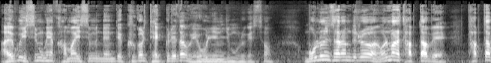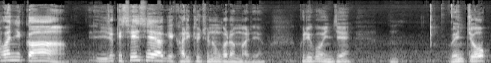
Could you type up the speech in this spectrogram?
알고 있으면 그냥 가만히 있으면 되는데 그걸 댓글에다 왜 올리는지 모르겠어. 모르는 사람들은 얼마나 답답해. 답답하니까 이렇게 세세하게 가르쳐 주는 거란 말이에요. 그리고 이제 음, 왼쪽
